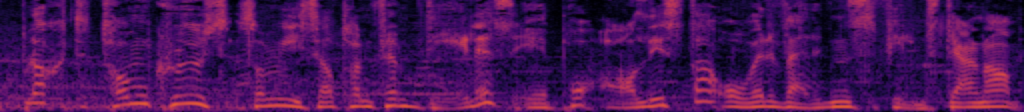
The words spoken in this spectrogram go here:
opplagt Tom Cruise som viser at han fremdeles er på A-lista over verdens filmstjerner.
